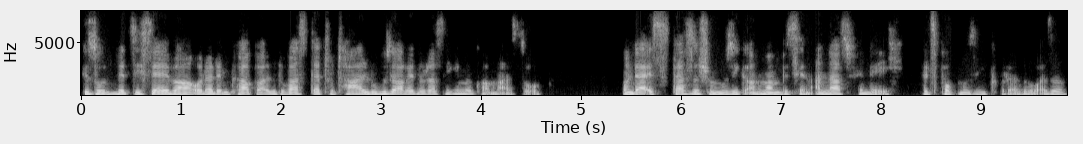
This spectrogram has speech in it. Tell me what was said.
gesund mit sich selber oder dem Körper. Also du warst der total Loser, wenn du das nicht hinbekommen hast, so. Und da ist klassische Musik auch nochmal ein bisschen anders, finde ich, als Popmusik oder so. Also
